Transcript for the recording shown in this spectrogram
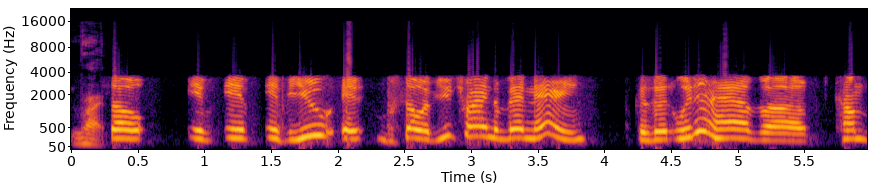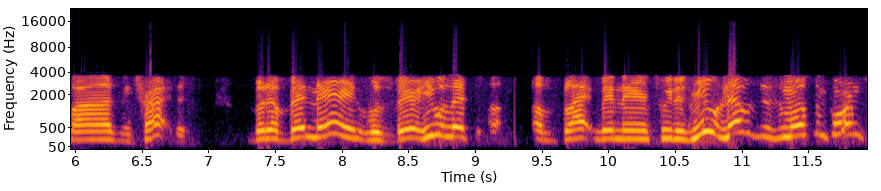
Right. So if if if you if, so if you trained a veterinarian because we didn't have uh, combines and tractors, but a veterinarian was very he would let a, a black veterinarian treat his mule. And that was his most important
